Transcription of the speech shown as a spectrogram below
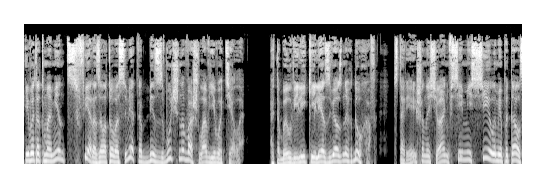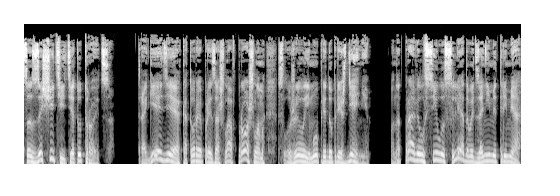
И в этот момент сфера золотого света беззвучно вошла в его тело. Это был великий лес звездных духов. Старейшина Сюань всеми силами пытался защитить эту троицу. Трагедия, которая произошла в прошлом, служила ему предупреждением. Он отправил силу следовать за ними тремя,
